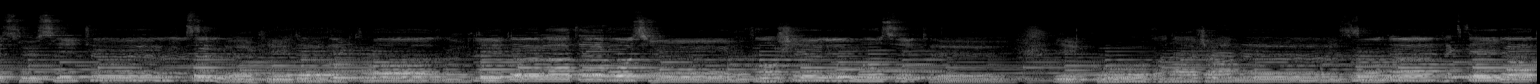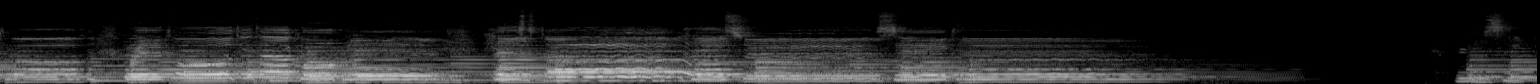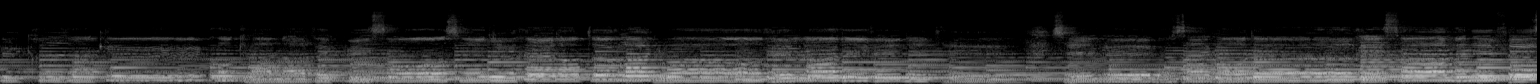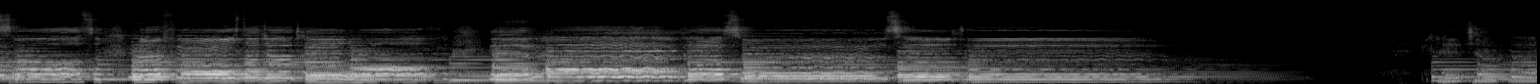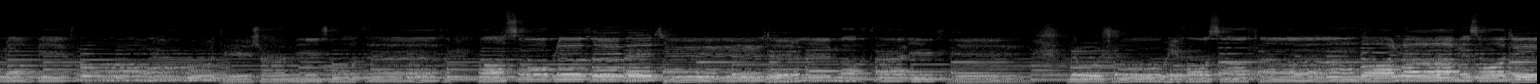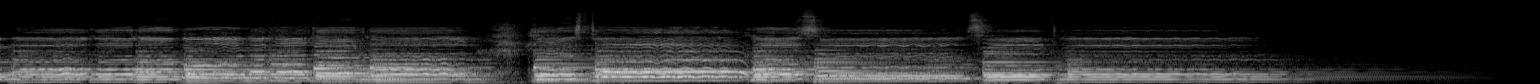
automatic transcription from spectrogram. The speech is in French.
ressuscité, c'est le cri de victoire qui de la terre aux cieux franchit l'immensité. Il couronne à jamais son œuvre expiatoire. Oui, tout est accompli. Le sépulcre vaincu proclame avec puissance du Rédempteur la gloire et la divinité. Célébrons sa grandeur et sa magnificence. Le Fils de Dieu triomphe, il est ressuscité. Ensemble revêtus de l'immortalité, nous jouirons enfin dans la maison du Père.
